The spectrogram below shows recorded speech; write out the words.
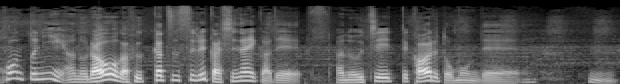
本当にあのラオウが復活するかしないかで、あのうちって変わると思うんで、うん。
